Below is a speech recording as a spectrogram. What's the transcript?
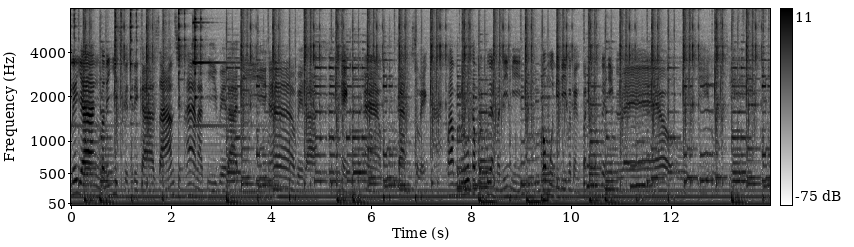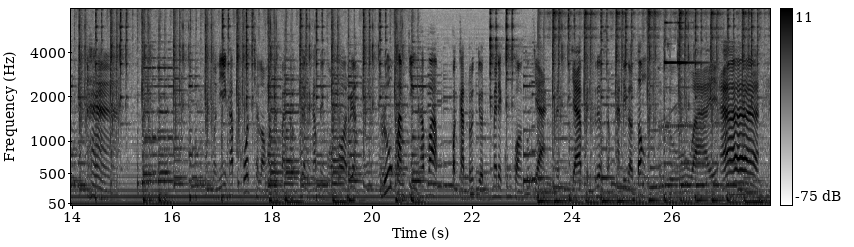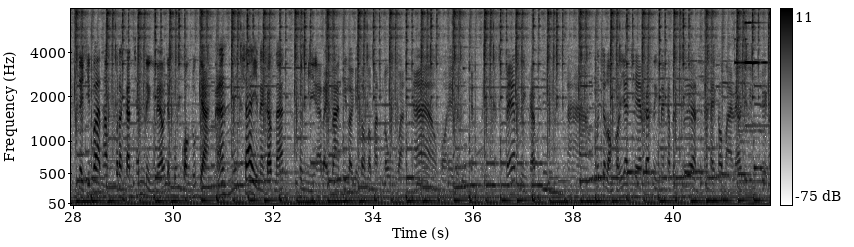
หรือยัง ตอนนี้ 21นาฬิกา35 นาที เวลาดีเวลาแห่งการแสวงหาความรู้ครับเพื่อนๆ วันนี้มีข้อมูลดีๆ มาแบ่งปันให้เพื่อนๆอีกแล้ววันนี้ครับโค้ชฉลองมาแบ่งปันกับเพื่อนนะครับในหัวข้อเรื่อง รู้ความจริงครับว่าประกันรถยนต์ไม่ได้คุ้มครองทุกอย่างนะจ๊ะเป็นเรื่องสำคัญที่เราต้องรู้ไว้อ่า อย่าคิดว่าทำประกันชั้นหนึ่งแล้วจะคุ้มครองทุกอย่างนะ ไม่ใช่นะครับนะ มันมีอะไรบ้างที่เราจะต้องระมัดระวังอ้าวขอให้มาดูกันมาดูกันแป๊บหนึ่งครับอ่าโค้ชฉลองขออนุญาตแชร์แป๊บหนึ่งนะครับเพื่อนๆถ้าใครเข้ามาแล้วอย่าลืมช่วย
